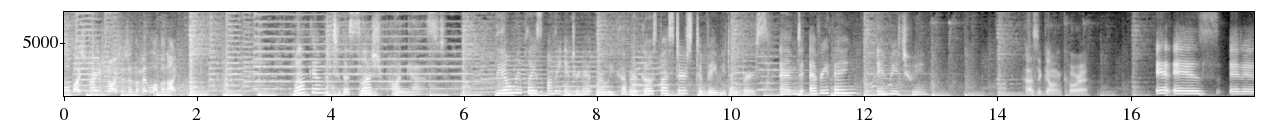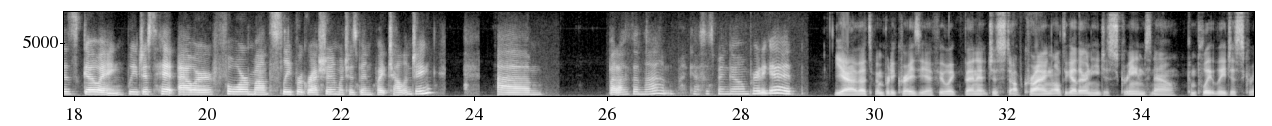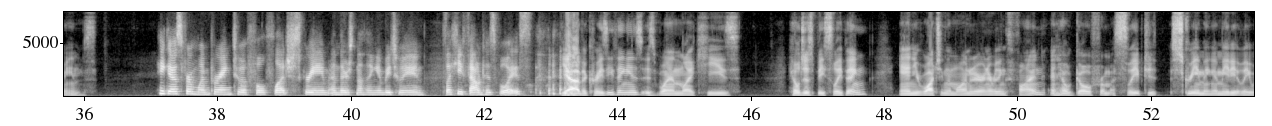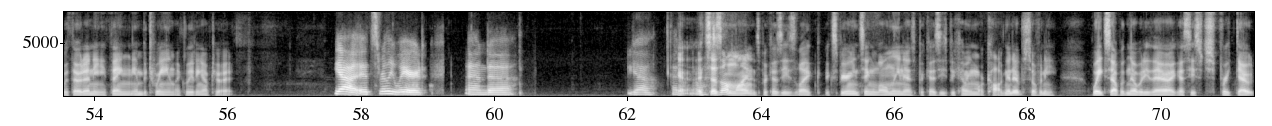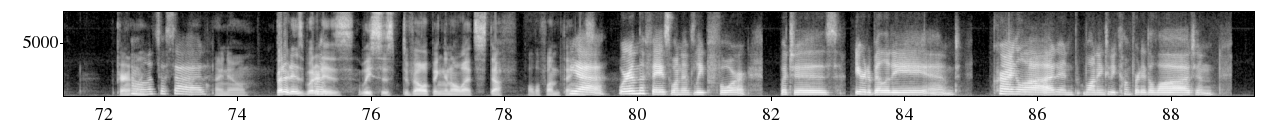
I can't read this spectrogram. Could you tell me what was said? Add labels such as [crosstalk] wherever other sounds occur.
troubled by strange noises in the middle of the night. Welcome to the Slush Podcast, the only place on the internet where we cover Ghostbusters to baby diapers and everything in between. How's it going, Cora? It is it is going. We just hit our 4 month sleep regression, which has been quite challenging. Um but other than that, I guess it's been going pretty good. Yeah, that's been pretty crazy. I feel like Bennett just stopped crying altogether and he just screams now. Completely just screams. He goes from whimpering to a full-fledged scream and there's nothing in between. It's like he found his voice. [laughs] yeah, the crazy thing is is when like he's he'll just be sleeping and you're watching the monitor and everything's fine and he'll go from asleep to screaming immediately without anything in between like leading up to it. Yeah, it's really weird. And uh yeah, I Yeah, don't know. it says online it's because he's like experiencing loneliness because he's becoming more cognitive. So when he wakes up with nobody there, I guess he's just freaked out. Apparently, Oh, that's so sad. I know, but it is what it Well- is. Least is developing and all that stuff, all the fun things. Yeah, we're in the phase one of Leap 4, which is irritability and crying a lot and wanting to be comforted a lot and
